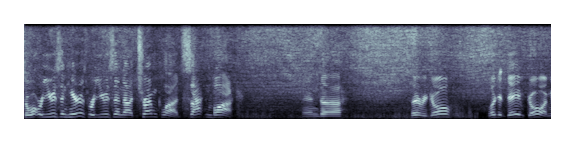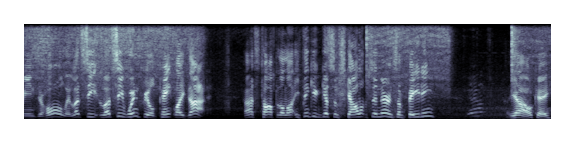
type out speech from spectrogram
So what we're using here is we're using uh, Tremclad Satin Black. And uh, there we go. Look at Dave go. I mean, holy, let's see, let's see Winfield paint like that. That's top of the line. You think you can get some scallops in there and some fading? Yeah. Yeah, okay.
